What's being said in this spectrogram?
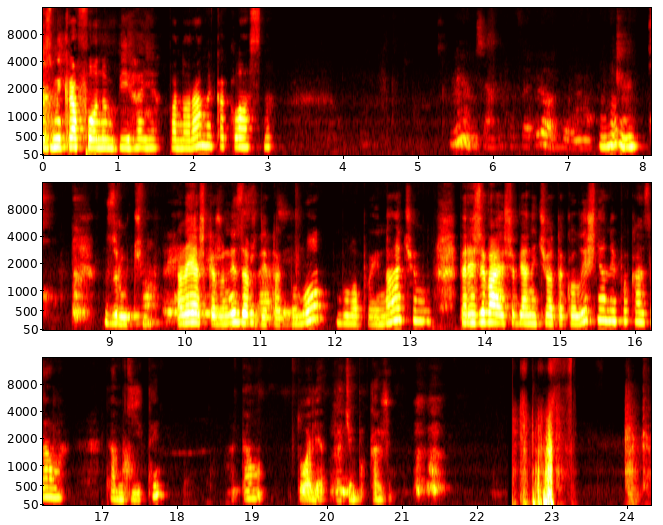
з мікрофоном бігає. Панорамика класна. Ну, зручно. Але я ж кажу, не завжди так було, було по-іначому. Переживаю, щоб я нічого такого лишнього не показала. Там діти, а там туалет, потім покажу. Так,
